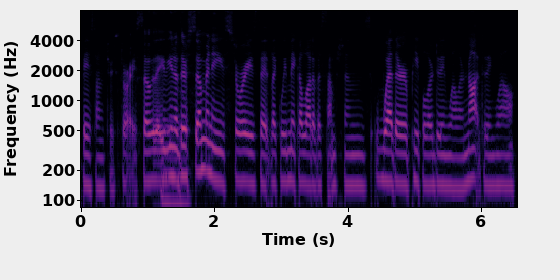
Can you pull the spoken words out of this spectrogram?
based on a true story. So they, you know, there's so many stories that like we make a lot of assumptions whether people are doing well or not doing well.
